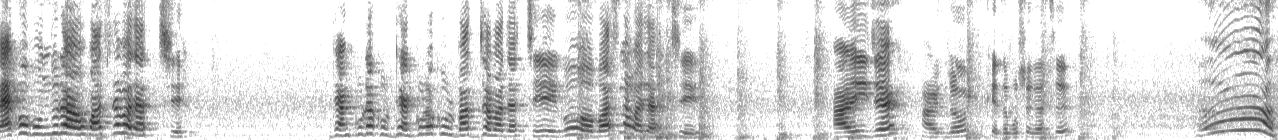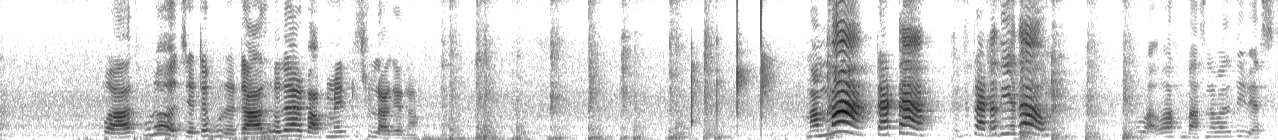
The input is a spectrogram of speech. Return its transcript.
দেখো বন্ধুরা, ও বাজনা বাজাচ্ছে। ঢ্যাঙ্কুরা কুর ঢ্যাঙ্কুরা কুর বাচ্চা বাজাচ্ছে। গো, বাজনা বাজাচ্ছে। আর এই যে আরেকজন খেতে বসে গেছে। পাত পুরো চেটে ঘুরে ডাল হলে আর বাপ কিছু লাগে না। মাম্মা টাটা। একটু টাটা দিয়ে দাও। ও বাবা বাসনা বাজাতেই ব্যস্ত।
